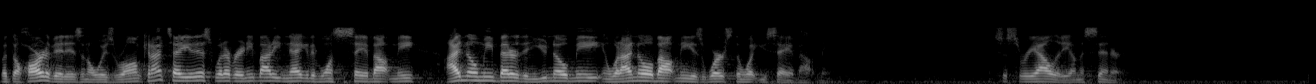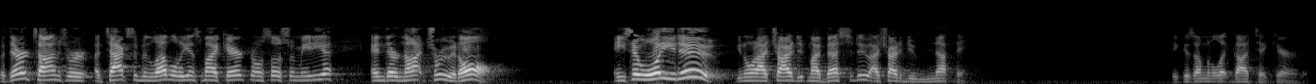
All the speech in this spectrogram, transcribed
but the heart of it isn't always wrong. Can I tell you this? Whatever anybody negative wants to say about me, I know me better than you know me, and what I know about me is worse than what you say about me. It's just a reality. I'm a sinner. But there are times where attacks have been leveled against my character on social media, and they're not true at all. And you say, well, what do you do? You know what I try to do, my best to do? I try to do nothing. Because I'm going to let God take care of it.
